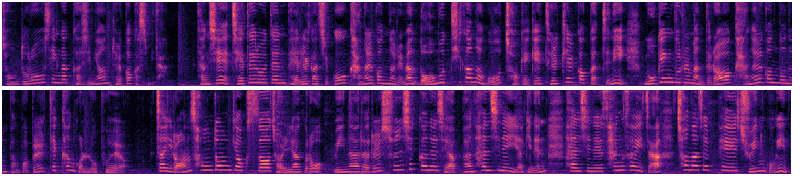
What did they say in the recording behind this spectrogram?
정도로 생각하시면 될 것 같습니다. 당시에 제대로 된 배를 가지고 강을 건너려면 너무 티가 나고 적에게 들킬 것 같으니 모갱부를 만들어 강을 건너는 방법을 택한 걸로 보여요. 자, 이런 성동격서 전략으로 위나라를 순식간에 제압한 한신의 이야기는 한신의 상사이자 천하제패의 주인공인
